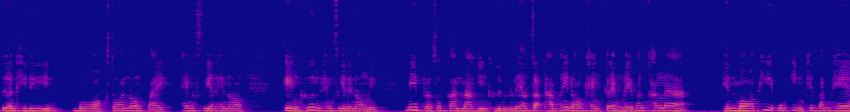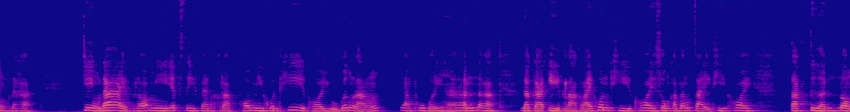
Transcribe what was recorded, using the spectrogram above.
เตือนที่ดี บอกสอนน้องไป แห่งเสียให้น้อง เก่งขึ้นแห่งเสียให้น้องนี่มีประสบการณ์มากยิ่งขึ้น แล้วจะทำให้น้องแข็งแกร่งในวันข้างหน้า เห็นบอพี่อุ้งอิงเพชรบันแพงนะคะ เก่งได้เพราะมี FC แฟนคลับ เพราะมีคนที่คอยอยู่เบื้องหลังอย่างผู้บริหารนะคะแล้วก็อีกหลากหลายคนที่คอยส่งกำลังใจที่คอยตักเตือนน้อง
